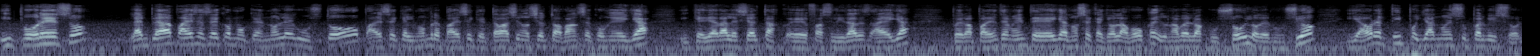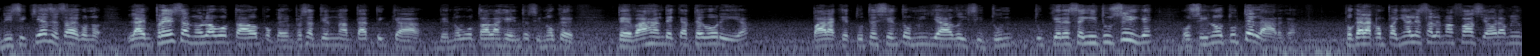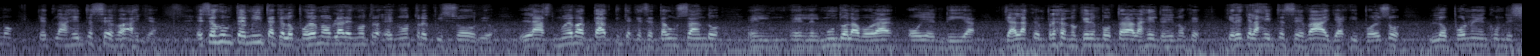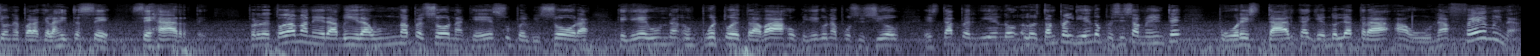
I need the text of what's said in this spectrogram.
Y por eso la empleada parece ser como que no le gustó, parece que el hombre parece que estaba haciendo cierto avance con ella y quería darle ciertas eh, facilidades a ella, pero aparentemente ella no se cayó la boca y una vez lo acusó y lo denunció y ahora el tipo ya no es supervisor. Ni siquiera se sabe cuando la empresa no lo ha votado porque la empresa tiene una táctica de no votar a la gente, sino que te bajan de categoría para que tú te sientas humillado y si tú, tú quieres seguir, tú sigues, o si no, tú te largas. Porque a la compañía le sale más fácil ahora mismo que la gente se vaya. Ese es un temita que lo podemos hablar en otro, en otro episodio. Las nuevas tácticas que se están usando en, el mundo laboral hoy en día. Ya las empresas no quieren votar a la gente, sino que quieren que la gente se vaya y por eso lo ponen en condiciones para que la gente se, se jarte. Pero de todas maneras, mira, una persona que es supervisora, que llegue a un puesto de trabajo, que llegue a una posición, está perdiendo, lo están perdiendo precisamente por estar cayéndole atrás a una fémina.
